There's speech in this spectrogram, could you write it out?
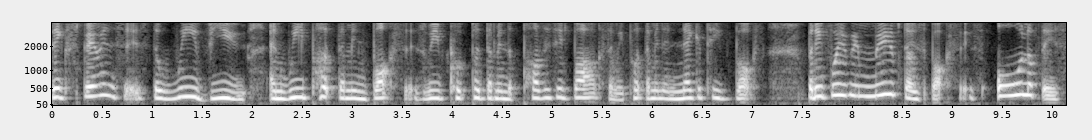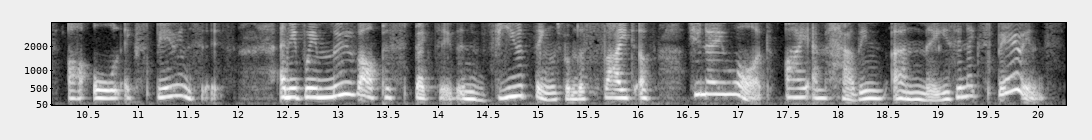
The experiences that we view and we put them in boxes. We could put them in the positive box and we put them in the negative box. But if we remove those boxes, all of these are all experiences. And if we move our perspective and view things from the side of, you know what, I am having an amazing experience.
